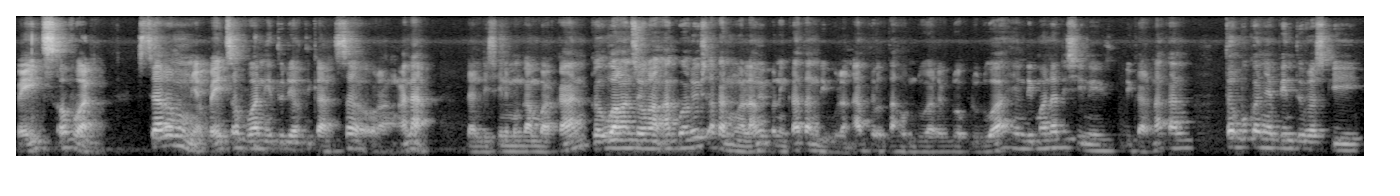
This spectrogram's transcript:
Page of One. Secara umumnya, Page of One itu diartikan seorang anak. Dan di sini menggambarkan keuangan seorang Aquarius akan mengalami peningkatan di bulan April tahun 2022 yang di mana di sini dikarenakan terbukanya pintu rezeki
